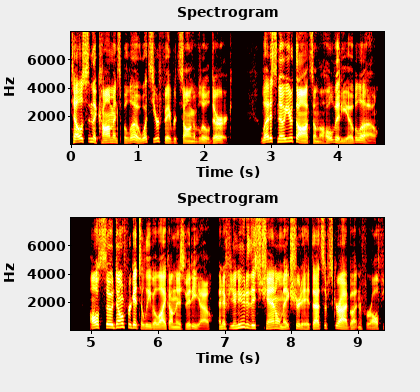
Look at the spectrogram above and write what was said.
Tell us in the comments below what's your favorite song of Lil Durk. Let us know your thoughts on the whole video below. Also, don't forget to leave a like on this video, and if you're new to this channel, make sure to hit that subscribe button for all future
